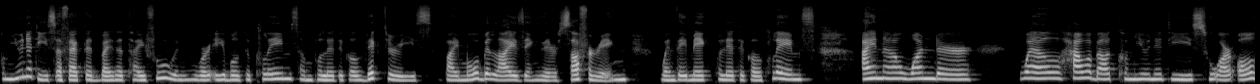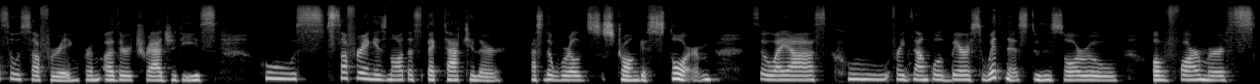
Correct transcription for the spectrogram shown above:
communities affected by the typhoon were able to claim some political victories by mobilizing their suffering when they make political claims, I now wonder well, how about communities who are also suffering from other tragedies, whose suffering is not as spectacular as the world's strongest storm? So I ask who, for example, bears witness to the sorrow of farmers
